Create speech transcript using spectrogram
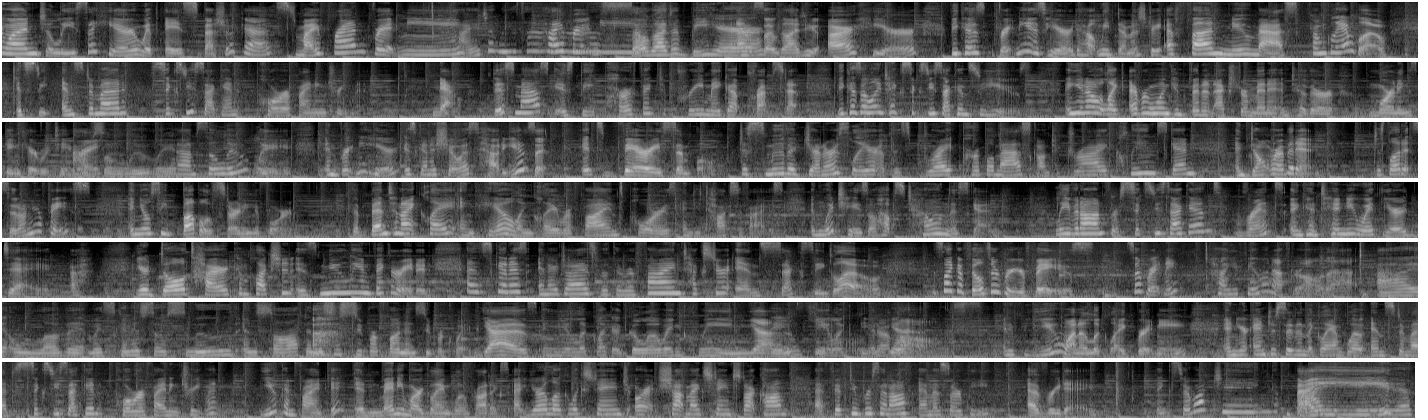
everyone, Jaleesa here with a special guest, my friend Brittany. Hi, Jaleesa. Hi, Brittany. So glad to be here. I'm so glad you are here because Brittany is here to help me demonstrate a fun new mask from Glam Glow. It's the Instamud 60 second pore refining treatment. Now, this mask is the perfect pre-makeup prep step because it only takes 60 seconds to use. And you know, like everyone can fit an extra minute into their morning skincare routine, right? Absolutely. Absolutely. And Brittany here is gonna show us how to use it. It's very simple. Just smooth a generous layer of this bright purple mask onto dry, clean skin and don't rub it in. Just let it sit on your face and you'll see bubbles starting to form. The bentonite clay and kaolin clay refines pores and detoxifies, and witch hazel helps tone the skin. Leave it on for 60 seconds, rinse, and continue with your day. Ugh. Your dull, tired complexion is newly invigorated, and skin is energized with a refined texture and sexy glow. It's like a filter for your face. So Brittany, how you feeling after all of that? I love it. My skin is so smooth and soft, and this is super fun and super quick. Yes, and you look like a glowing queen. Yes, Thank you you. look beautiful. Yes. And if you want to look like Brittany and you're interested in the Glam Glow Instamud 60 second pore refining treatment, you can find it and many more Glam Glow products at your local exchange or at shopmyexchange.com at 15% off MSRP every day. Thanks for watching. Bye. Bye.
